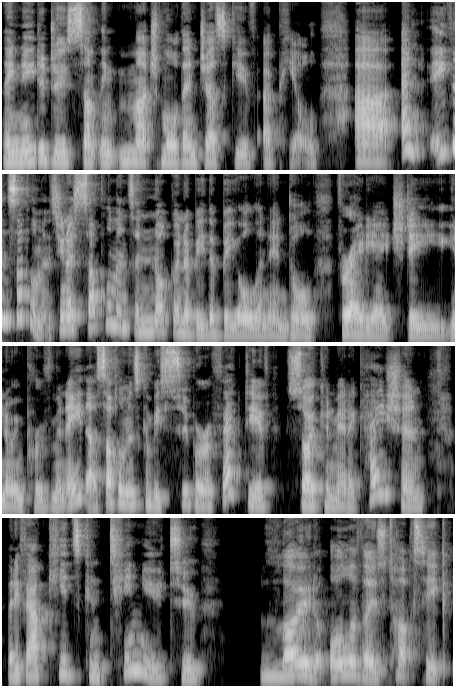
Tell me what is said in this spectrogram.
they need to do something much more than just give a pill. Uh, and even supplements, you know, supplements are not going to be the be all and end all for ADHD, you know, improvement either. Supplements can be super effective, so can medication. But if our kids continue to load all of those toxic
